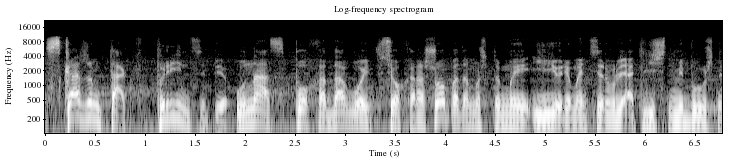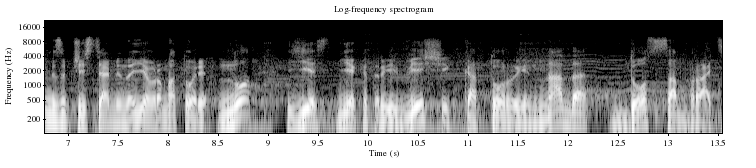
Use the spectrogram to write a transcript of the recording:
Скажем так, в принципе, у нас по ходовой все хорошо, потому что мы ее ремонтировали отличными бэушными запчастями на Евромоторе. Но есть некоторые вещи, которые надо дособрать.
